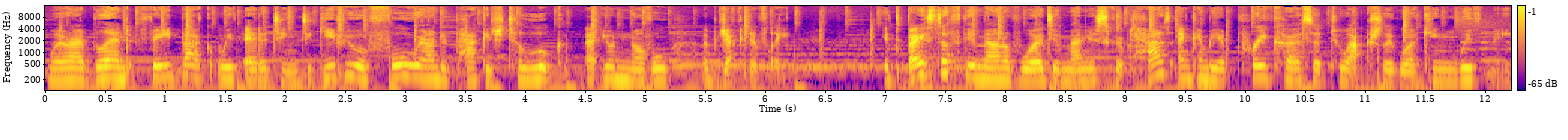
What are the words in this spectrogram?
where I blend feedback with editing to give you a full rounded package to look at your novel objectively. It's based off the amount of words your manuscript has and can be a precursor to actually working with me.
